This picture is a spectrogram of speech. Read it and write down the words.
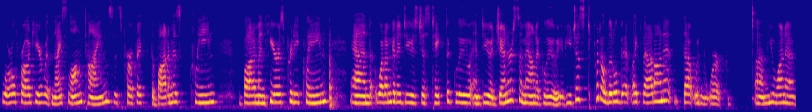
floral frog here with nice long tines. It's perfect. The bottom is clean. The bottom in here is pretty clean. And what I'm going to do is just take the glue and do a generous amount of glue. If you just put a little bit like that on it, that wouldn't work. Um, you want to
